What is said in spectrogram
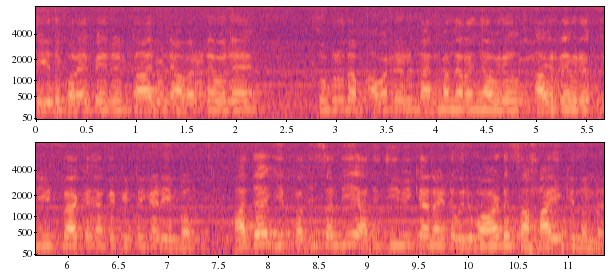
ചെയ്ത് കുറേ പേര് കാരുണ്യം അവരുടെ ഒരു സുഹൃതം അവരുടെ ഒരു നന്മ നിറഞ്ഞ ഒരു അവരുടെ ഒരു ഫീഡ്ബാക്ക് ഞങ്ങൾക്ക് കിട്ടിക്കഴിയുമ്പം അത് ഈ പ്രതിസന്ധിയെ അതിജീവിക്കാനായിട്ട് ഒരുപാട് സഹായിക്കുന്നുണ്ട്.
